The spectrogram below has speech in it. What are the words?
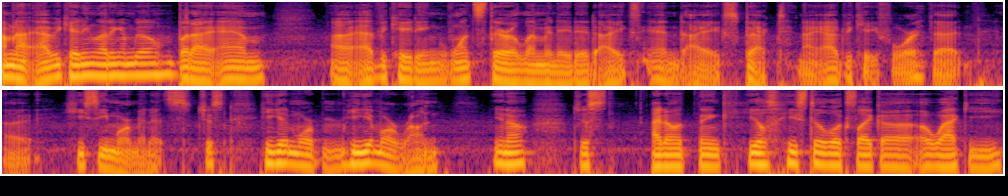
I'm not advocating letting him go, but I am uh, advocating once they're eliminated. I and I expect and I advocate for that uh, he see more minutes. Just he get more he get more run. You know, just I don't think he'll he still looks like a, a wacky,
